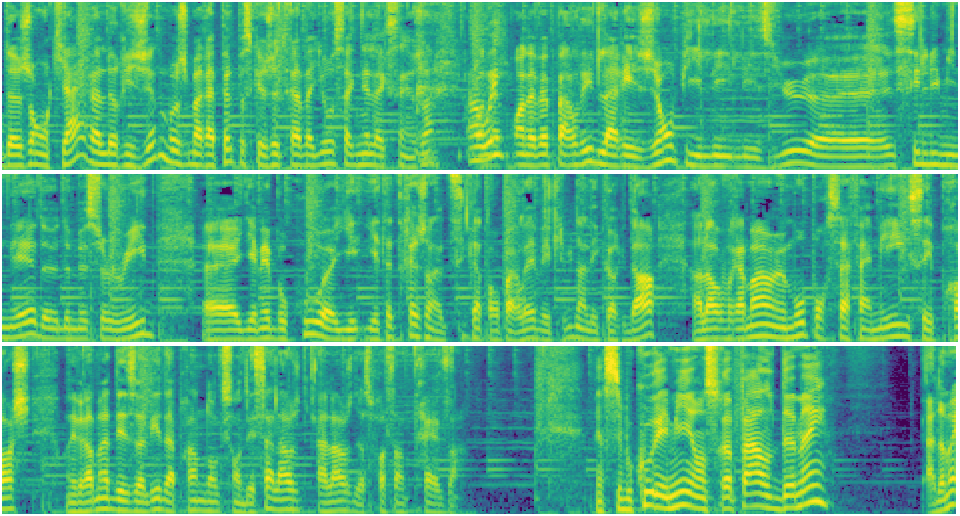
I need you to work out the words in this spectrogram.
de Jonquière à l'origine. Moi, je me rappelle parce que j'ai travaillé au Saguenay-Lac-Saint-Jean. Ah on, oui? On avait parlé de la région, puis les, les yeux euh, s'illuminaient de, de monsieur Reed. Euh, il aimait beaucoup, euh, il, il était très gentil quand on parlait avec lui dans les corridors. Alors vraiment, un mot pour sa famille, ses proches. On est vraiment désolé d'apprendre donc son décès à l'âge- à l'âge de 73 ans. Merci beaucoup, Rémi. On se reparle demain. À demain.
